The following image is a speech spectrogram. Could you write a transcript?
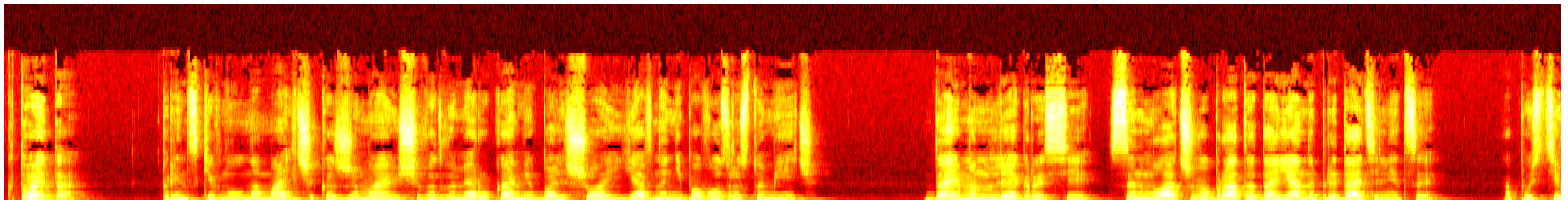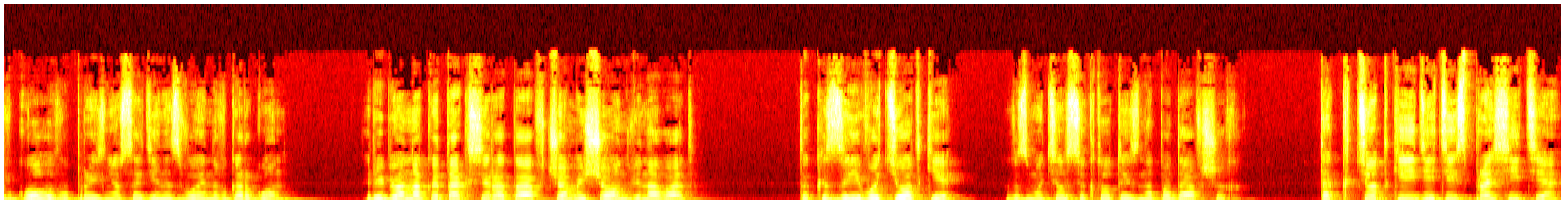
Кто это?» Принц кивнул на мальчика, сжимающего двумя руками большой, явно не по возрасту меч. «Даймон Легроси, сын младшего брата Даяны-предательницы», опустив голову, произнес один из воинов Гаргон. «Ребенок и так сирота, в чем еще он виноват?» «Так из-за его тетки!» — возмутился кто-то из нападавших. «Так к тетке идите и спросите!»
